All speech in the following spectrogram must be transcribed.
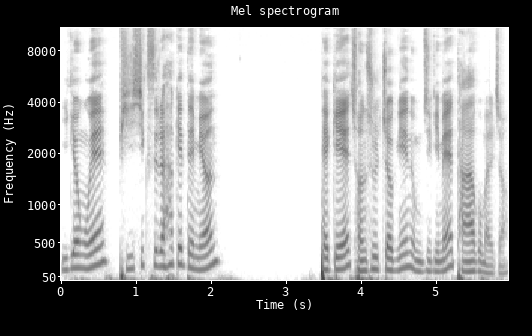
이 경우에 B6를 하게 되면 백의 전술적인 움직임에 당하고 말죠.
